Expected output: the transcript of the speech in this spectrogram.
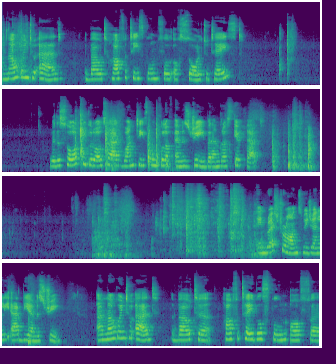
I'm now going to add about half a teaspoonful of salt to taste. With the salt, you could also add one teaspoonful of MSG, but I'm going to skip that. In restaurants, we generally add the MSG. I'm now going to add about uh, half a tablespoon of uh,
